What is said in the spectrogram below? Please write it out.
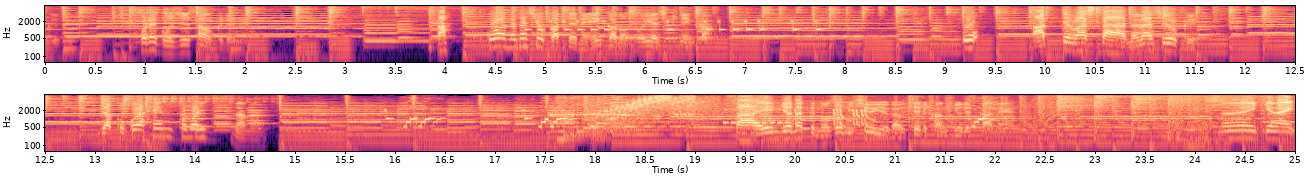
億。これ53億だよね。あ、ここは7億あったよね。演歌の親父記念館。お合ってました。7億。じゃあ、ここら辺止まりつつだな。さあ、遠慮なく望み周遊が打てる環境ですからね。うーん、いけない。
